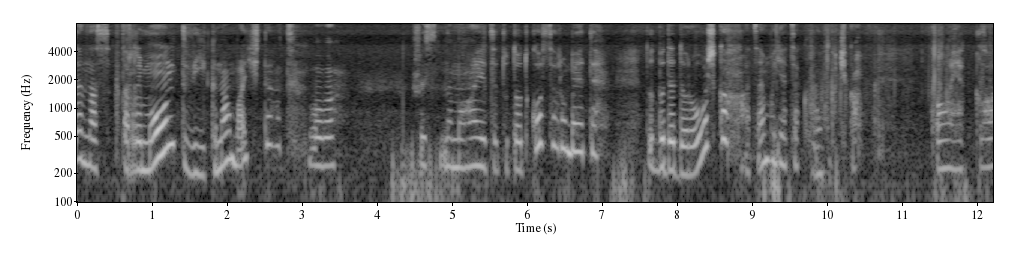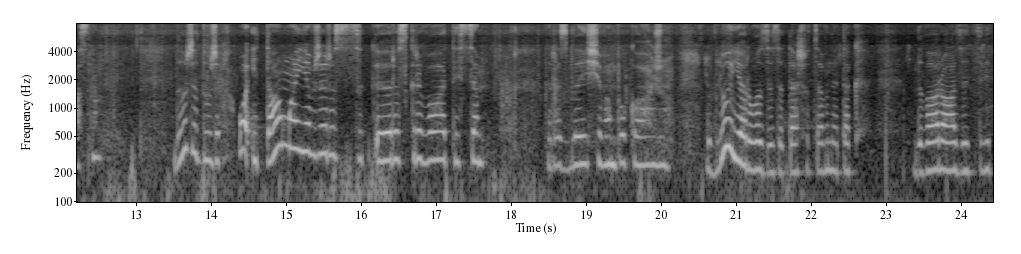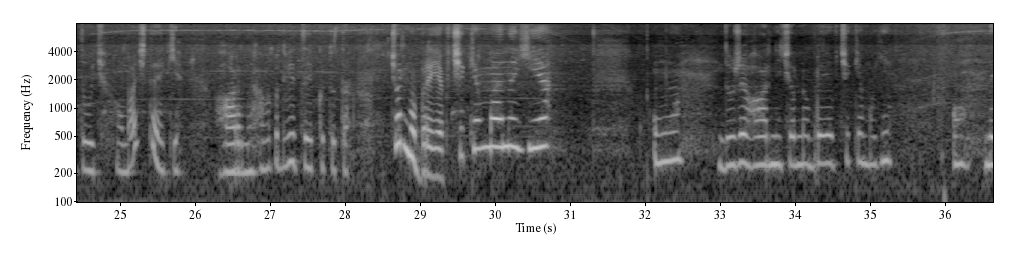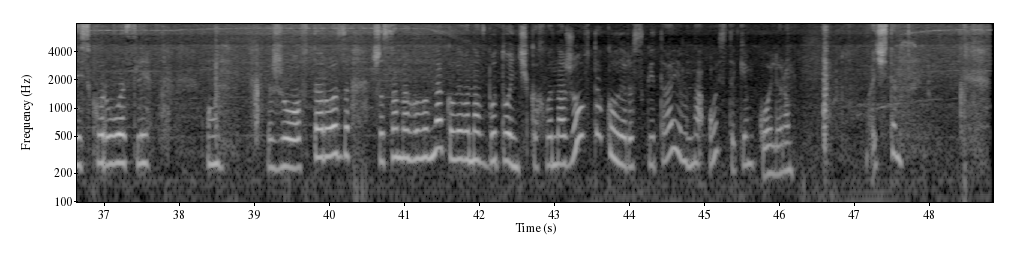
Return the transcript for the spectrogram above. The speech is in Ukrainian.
Це в нас ремонт вікна, бачите, от Вова щось намагається тут откоси робити. Тут буде дорожка, а це моя ця клумбочка. Ой, як класно. Дуже-дуже. О, і там має вже роз, е, розкриватися. Зараз ближче вам покажу. Люблю я рози за те, що це вони так два рази цвітуть. О, бачите, які гарні. А ви подивіться, які тут чорнобривчики в мене є. О, дуже гарні чорнобривчики мої. О, низькорослі. О, жовта роза. Що саме головне, коли вона в бутончиках, вона жовта, коли розквітає, вона ось таким кольором. Бачите?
